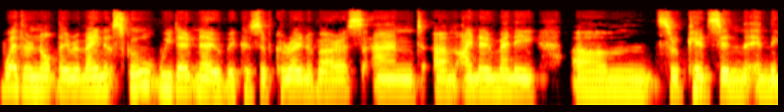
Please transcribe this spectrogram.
whether or not they remain at school, we don't know because of coronavirus. And um, I know many um, sort of kids in in the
